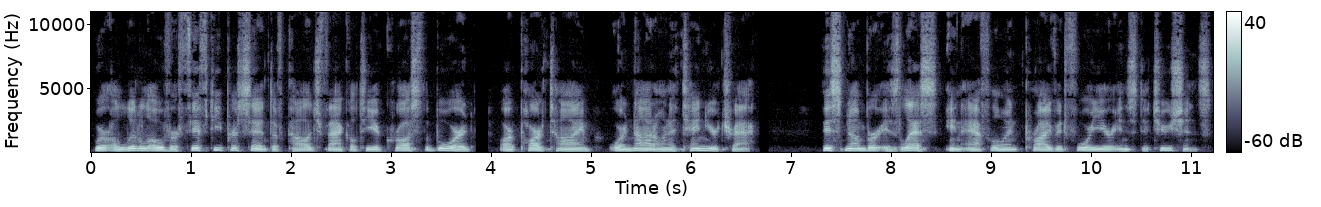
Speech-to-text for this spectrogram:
where a little over 50% of college faculty across the board are part time or not on a tenure track. This number is less in affluent private four year institutions.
